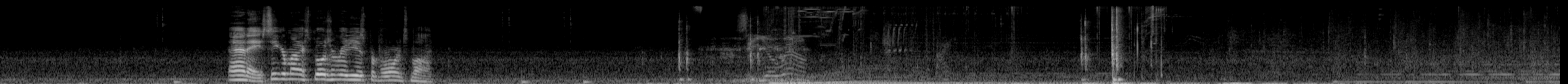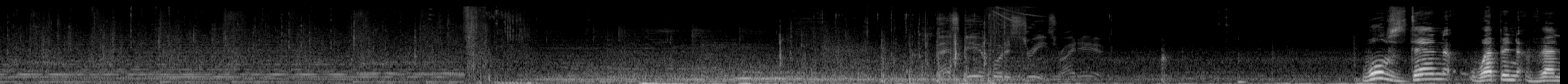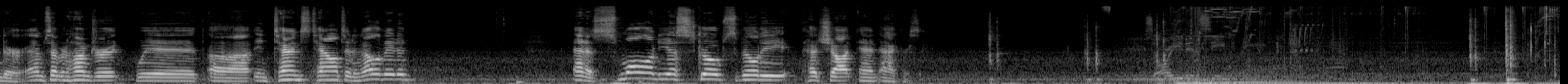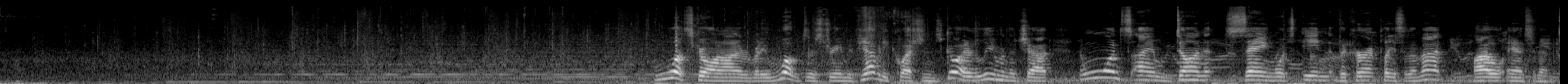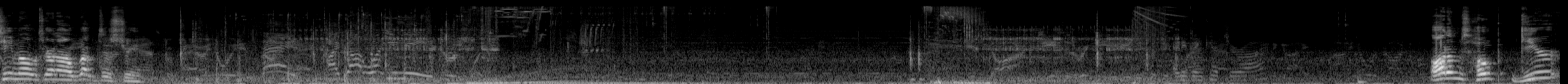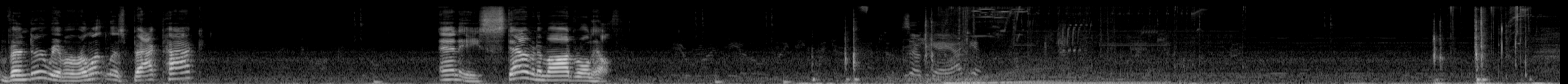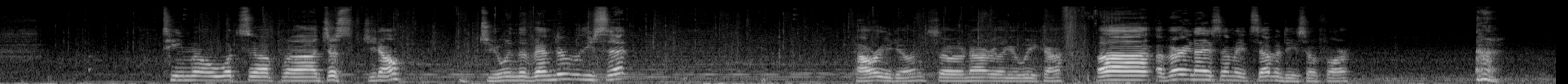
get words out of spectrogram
And a Seeker Mine Explosion Radius performance mod. Wolf's Den Weapon Vendor. M700 with uh, intense, talented, and elevated. And a small RDS scope, stability, headshot, and accuracy. Sorry you didn't see me. What's going on, everybody? Welcome to the stream. If you have any questions, go ahead and leave them in the chat. And once I am done saying what's in the current place that I'm at, I will answer them. Timo, what's going on? Welcome to the stream. Hey, I got what you need. Anything catch your eye? Autumn's Hope Gear Vendor. We have a Relentless Backpack. And a Stamina Mod Rolled Health. It's okay, I get. Timo, what's up? Uh, just, you know, doing the vendor reset. How are you doing? So, not really a good week, huh? Uh, a very nice M870 so far.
